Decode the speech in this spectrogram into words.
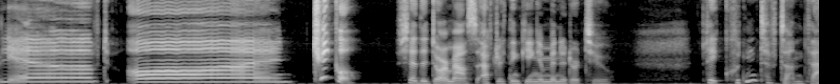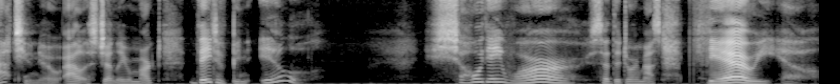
lived on treacle, said the Dormouse after thinking a minute or two. They couldn't have done that, you know, Alice gently remarked. They'd have been ill. So they were, said the Dormouse, very ill.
